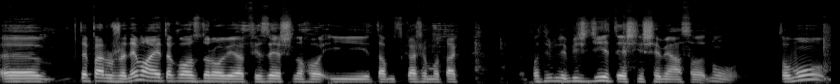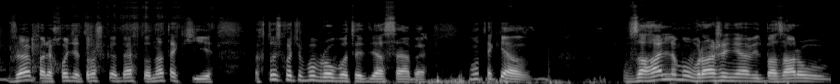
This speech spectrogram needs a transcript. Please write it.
Е, тепер уже немає такого здоров'я фізичного і там, скажімо так, потрібно більш дієтичніше м'ясо. Ну, тому вже переходять трошки дехто на такі. Хтось хоче попробувати для себе. Ну, таке. В загальному враження від базару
